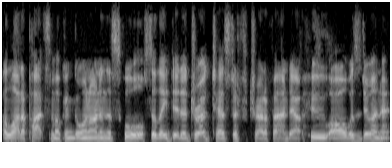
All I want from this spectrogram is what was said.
a lot of pot smoking going on in the school, so they did a drug test to try to find out who all was doing it.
